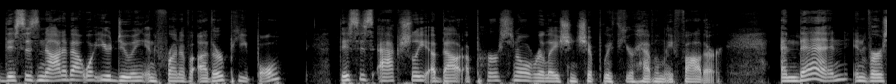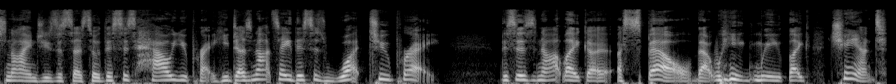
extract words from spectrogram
This is not about what you're doing in front of other people. This is actually about a personal relationship with your heavenly father. And then in verse nine, Jesus says, so this is how you pray. He does not say this is what to pray. This is not like a, a spell that we, we like chant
